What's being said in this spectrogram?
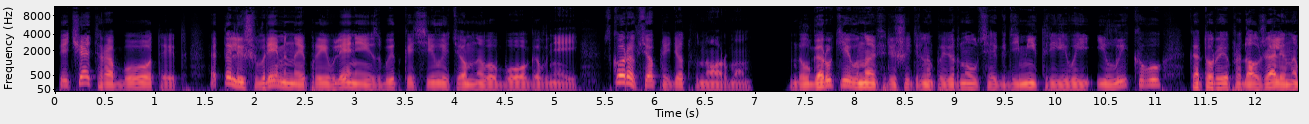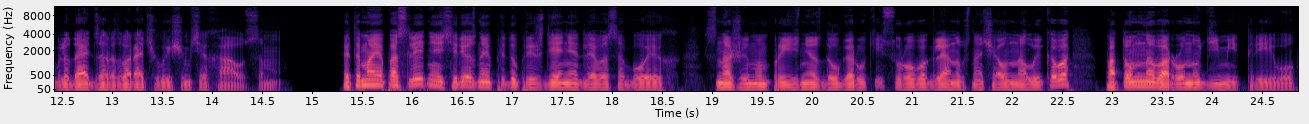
«Печать работает. Это лишь временное проявление избытка силы темного бога в ней. Скоро все придет в норму». Долгорукий вновь решительно повернулся к Дмитриевой и Лыкову, которые продолжали наблюдать за разворачивающимся хаосом. «Это мое последнее серьезное предупреждение для вас обоих», — с нажимом произнес Долгорукий, сурово глянув сначала на Лыкова, потом на ворону Дмитриеву.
